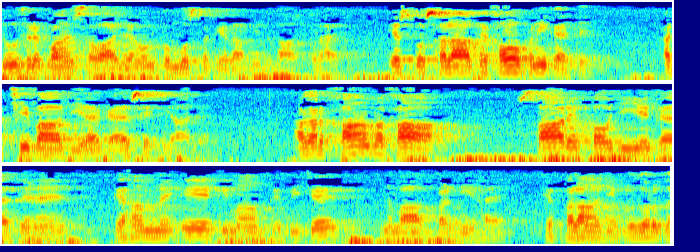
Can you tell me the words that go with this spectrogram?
دوسرے پانچ سو آ جائیں۔ ان کو مستقل آدمی نماز پڑھائے اس کو سلاط خوف نہیں کہتے۔ اچھی بات یہ ہے کہ ایسے کیا جائے۔ اگر خام خواہ سارے فوجی یہ کہتے ہیں کہ ہم نے ایک امام کے پیچھے نماز پڑھنی ہے کہ فلاں جی بزرگ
